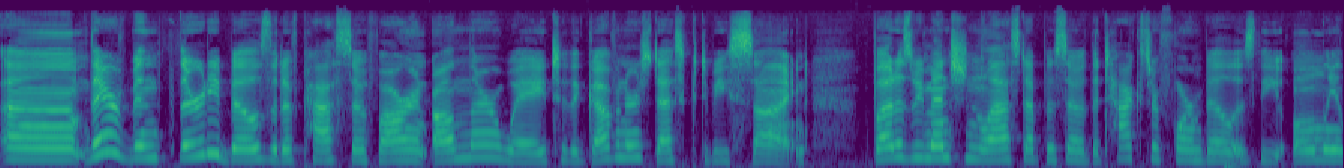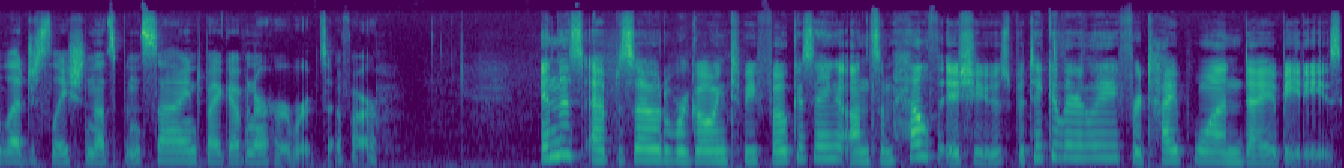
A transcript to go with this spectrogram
Um, there have been 30 bills that have passed so far and on their way to the governor's desk to be signed. But as we mentioned last episode, the tax reform bill is the only legislation that's been signed by Governor Herbert so far. In this episode, we're going to be focusing on some health issues, particularly for type 1 diabetes.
